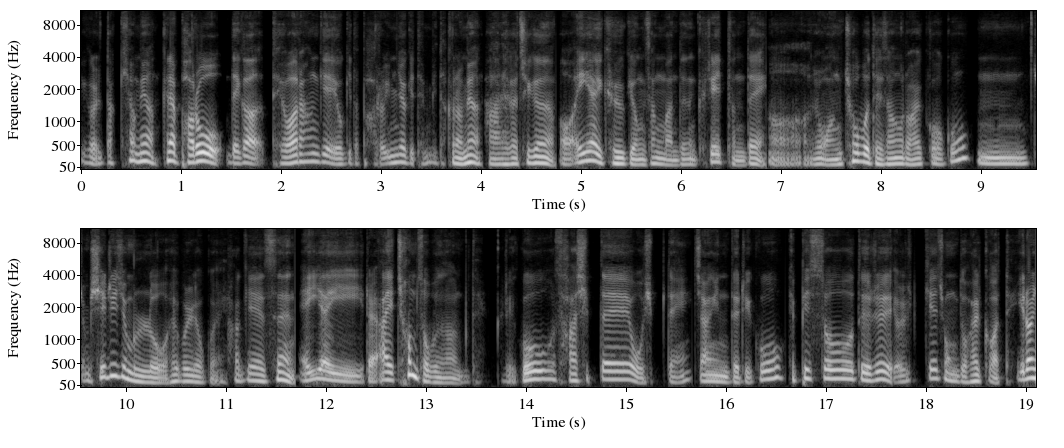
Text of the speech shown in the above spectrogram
이걸 딱 켜면 그냥 바로 내가 대화를 한 게 여기다 바로 입력이 됩니다. 그러면 아 내가 지금 어, AI 교육 영상 만드는 크리에이터인데 어, 좀 왕초보 대상으로 할 거고 음, 좀 시리즈물로 해보려고 해. 타겟은 AI를 아예 처음 써보는 사람들. 그리고 40대, 50대 직장인들이고 에피소드를 10개 정도 할 것 같아. 이런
